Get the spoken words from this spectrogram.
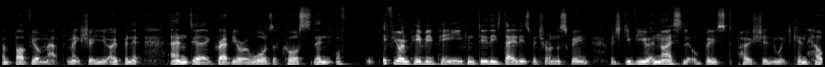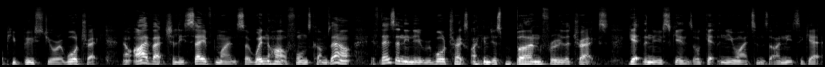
above your map. Make sure you open it and uh, grab your rewards, of course course, then if you're in PvP, you can do these dailies, which are on the screen, which give you a nice little boost potion, which can help you boost your reward track. Now, I've actually saved mine, so when Heart Thorns comes out, if there's any new reward tracks, I can just burn through the tracks, get the new skins, or get the new items that I need to get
